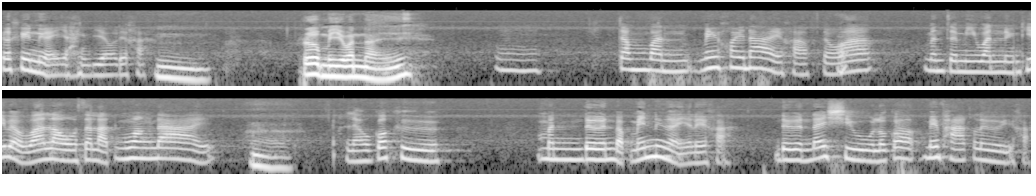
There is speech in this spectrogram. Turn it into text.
ก็คือเหนื่อยอย่างเดียวเลยค่ะ อืม เริ่มมีวันไหนอืมจำวันไม่ค่อยได้ค่ะ แต่ว่า มันจะมีวันหนึ่งที่แบบว่าเราสลัดง่วงได้อ่าแล้วก็คือมันเดินแบบไม่เหนื่อยเลยค่ะ เดินได้ชิลแล้วก็ไม่พักเลยค่ะ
